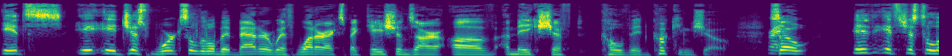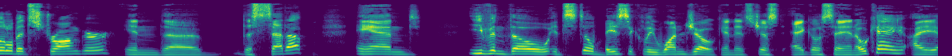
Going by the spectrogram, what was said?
It's, it, it just works a little bit better with what our expectations are of a makeshift COVID cooking show. Right. So it, it's just a little bit stronger in the the setup and even though it's still basically one joke and it's just ego saying okay i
